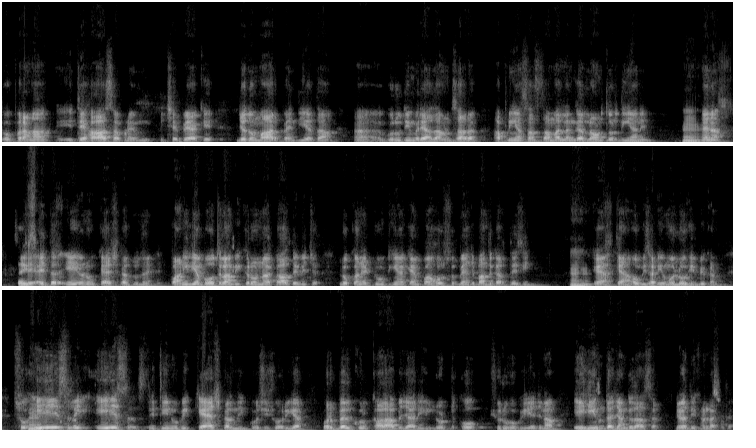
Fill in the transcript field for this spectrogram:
ਉਹ ਪੁਰਾਣਾ ਇਤਿਹਾਸ ਆਪਣੇ ਪਿੱਛੇ ਪਿਆ ਕਿ ਜਦੋਂ ਮਾਰ ਪੈਂਦੀ ਹੈ ਤਾਂ ਗੁਰੂ ਦੀ ਮਰਿਆਦਾ ਅਨੁਸਾਰ ਆਪਣੀਆਂ ਸੰਸਥਾਵਾਂ ਲੰਗਰ ਲਾਉਣ ਤੁਰਦੀਆਂ ਨੇ। ਹੂੰ। ਹੈਨਾ? ਤੇ ਇੱਧਰ ਇਹ ਉਹਨੂੰ ਕੈਸ਼ ਕਰ ਦਿੰਦੇ ਨੇ। ਪਾਣੀ ਦੀਆਂ ਬੋਤਲਾਂ ਵੀ ਕਰੋਨਾ ਕਾਲ ਦੇ ਵਿੱਚ ਲੋਕਾਂ ਨੇ ਟੂਟੀਆਂ ਕੈਂਪਾਂ ਹੋਰ ਸੂਬਿਆਂ 'ਚ ਬੰਦ ਕਰਤੇ ਸੀ। ਹੂੰ ਹੂੰ। ਕਿਆ ਕਿਆ ਉਹ ਵੀ ਸਾਡੀ ਮੁੱਲ ਉਹੀ ਵਿਕਣ। ਸੋ। ਇਸ ਲਈ ਇਸ ਸਥਿਤੀ ਨੂੰ ਵੀ ਕੈਸ਼ ਕਰਨ ਦੀ ਕੋਸ਼ਿਸ਼ ਹੋ ਰਹੀ ਆ ਔਰ ਬਿਲਕੁਲ ਕਾਲਾ ਬਾਜ਼ਾਰੀ ਲੁੱਟ ਖੋ ਸ਼ੁਰੂ ਹੋ ਗਈ ਹੈ ਜਨਾਬ। ਇਹੀ ਹੁੰਦਾ ਜੰਗ ਦਾ ਅਸਰ ਜਿਹੜਾ ਦਿਖਣ ਲੱਗ ਪਿਆ।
